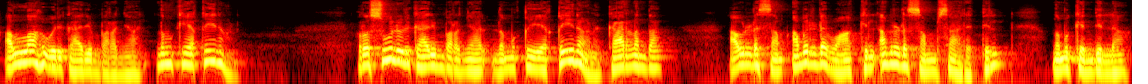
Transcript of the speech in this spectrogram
അള്ളാഹു ഒരു കാര്യം പറഞ്ഞാൽ നമുക്ക് യക്കീനാണ്. റസൂൽ ഒരു കാര്യം പറഞ്ഞാൽ നമുക്ക് യക്കീനാണ്. കാരണം എന്താ? അവരുടെ സം അവരുടെ വാക്കിൽ അവരുടെ സംസാരത്തിൽ നമുക്കെന്തില്ല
